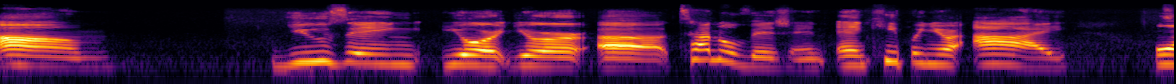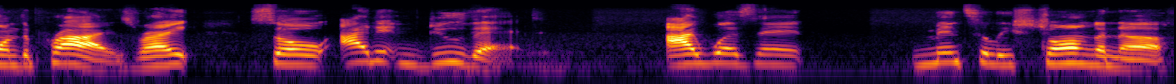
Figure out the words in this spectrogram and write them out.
um, using your your uh, tunnel vision and keeping your eye on the prize, right? So I didn't do that. I wasn't mentally strong enough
